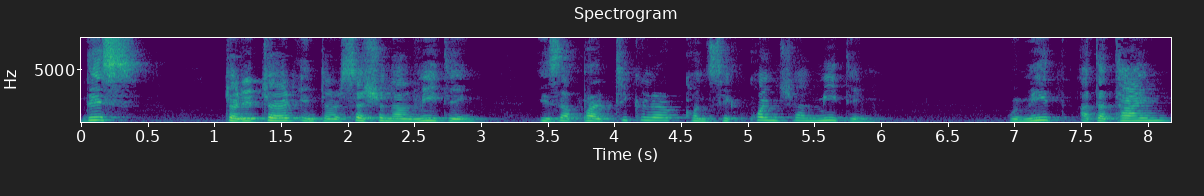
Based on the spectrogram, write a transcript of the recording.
this 33rd intersessional meeting is a particular consequential meeting. We meet at a time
